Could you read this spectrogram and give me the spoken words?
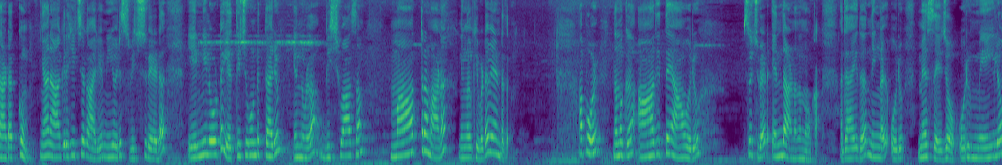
നടക്കും. ഞാൻ ആഗ്രഹിച്ച കാര്യം ഈ ഒരു സ്വിച്ച് വേഡ് എന്നിലോട്ട് എത്തിച്ചുകൊണ്ട് തരും എന്നുള്ള വിശ്വാസം മാത്രമാണ് നിങ്ങൾക്കിവിടെ വേണ്ടത്. അപ്പോൾ നമുക്ക് ആദ്യത്തെ ആ ഒരു സ്വിച്ച് വേഡ് എന്താണെന്ന് നോക്കാം. അതായത് നിങ്ങൾ ഒരു മെസ്സേജോ ഒരു മെയിലോ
